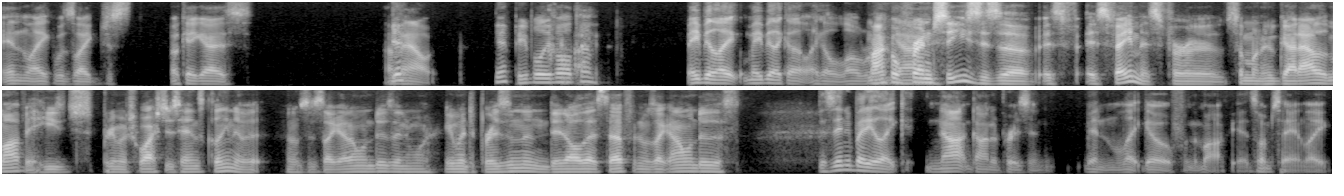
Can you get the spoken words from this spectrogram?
and like was like, just okay, guys, I'm Yeah. out. yeah, people leave all the time. Maybe like maybe like a like a low Michael. Franzese is a is is famous for someone who got out of the mafia. He just pretty much washed his hands clean of it. I was just like, I don't want to do this anymore. He went to prison and did all that stuff and was like, I don't want to do this. Has anybody like not gone to prison been let go from the mafia? That's what I'm saying. Like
